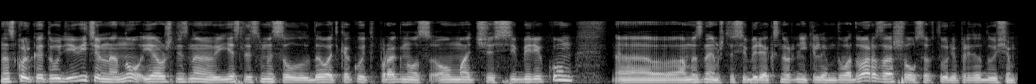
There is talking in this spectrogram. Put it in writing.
Насколько это удивительно, ну, я уж не знаю, есть ли смысл давать какой-то прогноз о матче с Сибиряком, э, а мы знаем, что Сибиряк с Нурникелем 2-2 разошелся в туре предыдущем.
